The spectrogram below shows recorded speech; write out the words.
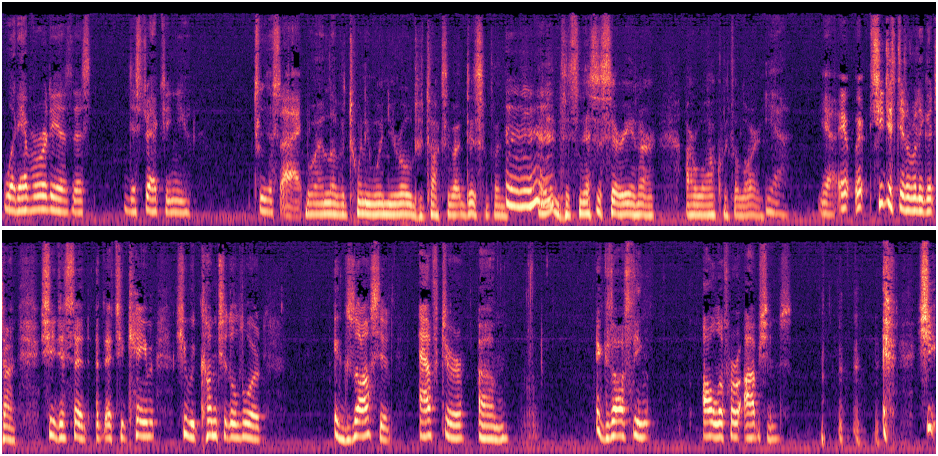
whatever it is that's distracting you to the side. Boy, I love a 21 year old who talks about discipline, and it's necessary in our our walk with the Lord. Yeah, yeah. It, it- she just did a really good time. She just said that she came, she would come to the Lord exhausted after um, exhausting all of her options. she,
